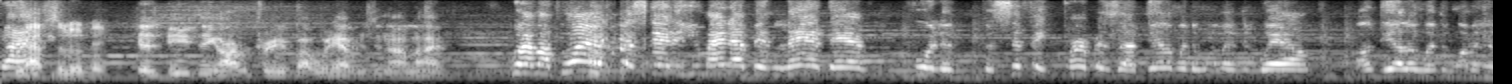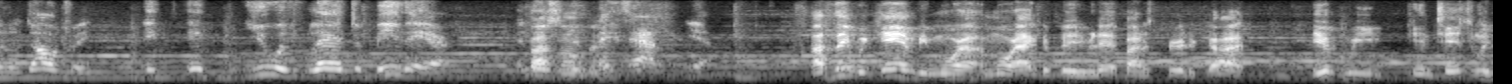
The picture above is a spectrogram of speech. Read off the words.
Right. Absolutely. There's anything arbitrary about what happens in our lives. Well, my point is to say that you might not have been led there for the specific purpose of dealing with the woman well on dealing with the woman in adultery, it, it you was led to be there and those things happen. Yeah. I think we can be more more actively led by the Spirit of God if we intentionally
